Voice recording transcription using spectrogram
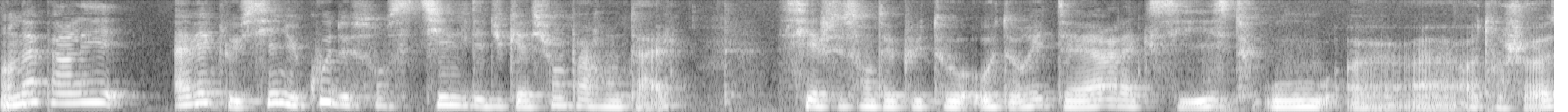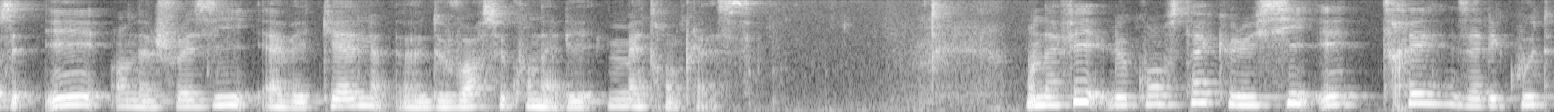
On a parlé avec Lucie du coup de son style d'éducation parentale, si elle se sentait plutôt autoritaire, laxiste ou euh, autre chose, et on a choisi avec elle euh, de voir ce qu'on allait mettre en place. On a fait le constat que Lucie est très à l'écoute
